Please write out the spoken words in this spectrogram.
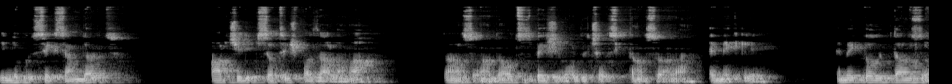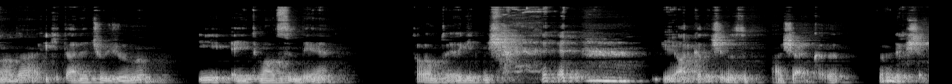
1984 arçelik satış pazarlama. Daha sonra da 35 yıl orada çalıştıktan sonra emekli. Emekli olduktan sonra da iki tane çocuğunu iyi eğitim alsın diye Toronto'ya gitmiş bir arkadaşınızım aşağı yukarı. Böyle bir şey.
